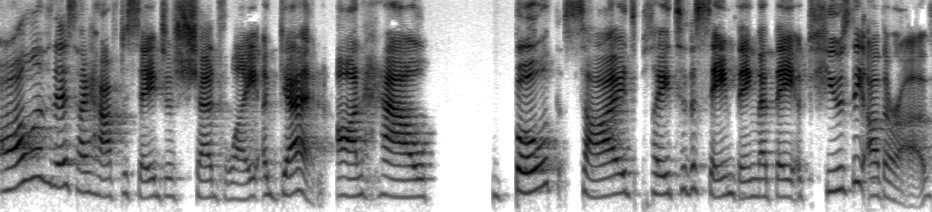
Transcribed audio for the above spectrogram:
all of this, I have to say, just sheds light again on how both sides play to the same thing that they accuse the other of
